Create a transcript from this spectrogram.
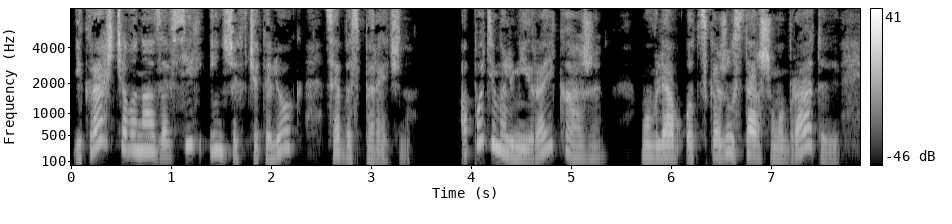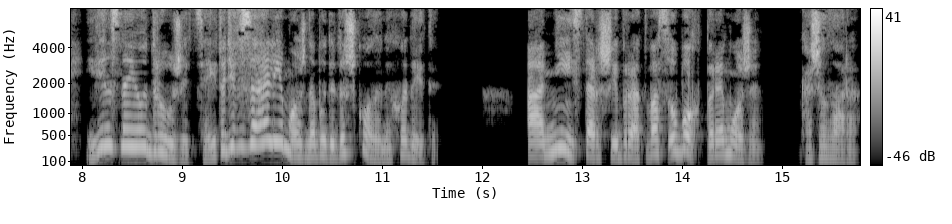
і краща вона за всіх інших вчительок, це безперечно. А потім Ельміра й каже мовляв, от скажу старшому братові, і він з нею одружиться, і тоді взагалі можна буде до школи не ходити. А мій старший брат вас обох переможе, каже Лара.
